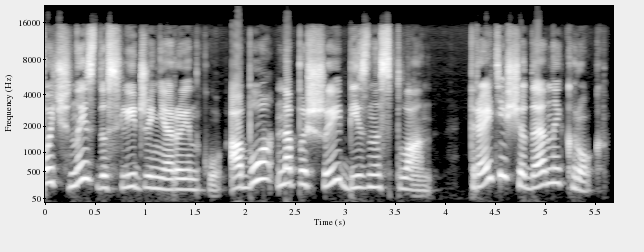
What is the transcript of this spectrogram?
почни з дослідження ринку або напиши бізнес-план. Третій щоденний крок.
